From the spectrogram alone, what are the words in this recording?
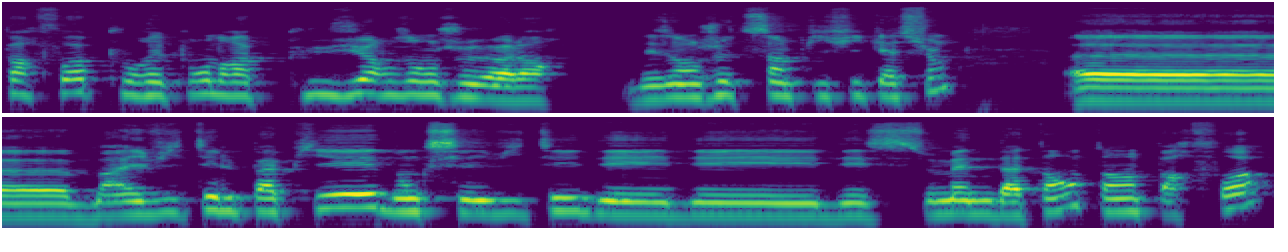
parfois pour répondre à plusieurs enjeux. Alors, des enjeux de simplification. Euh, ben, éviter le papier, donc c'est éviter des, semaines d'attente hein, parfois.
